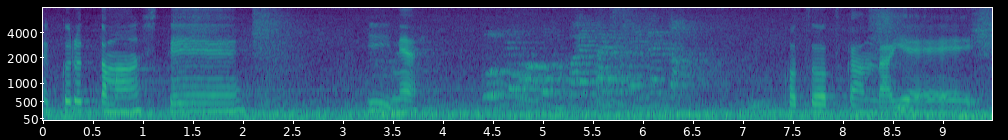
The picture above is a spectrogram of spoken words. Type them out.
でくるっと回して。いいね。コツをつかんだ。イエーイ。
